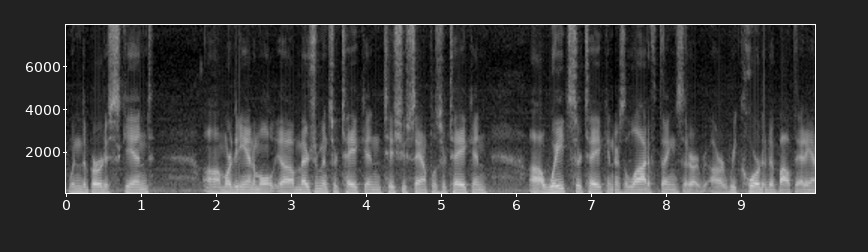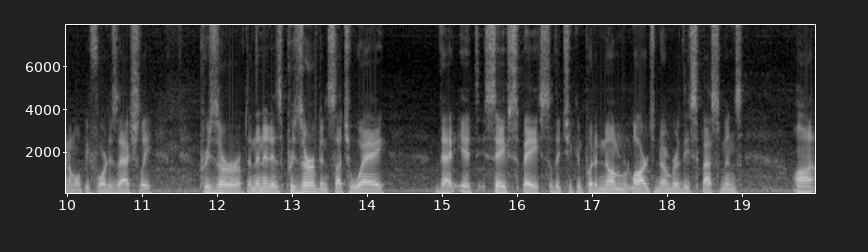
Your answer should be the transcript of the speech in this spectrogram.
when the bird is skinned, um, or the animal uh, measurements are taken, tissue samples are taken, uh, weights are taken. There's a lot of things that are, are recorded about that animal before it is actually preserved. And then it is preserved in such a way that it saves space so that you can put a num large number of these specimens on,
